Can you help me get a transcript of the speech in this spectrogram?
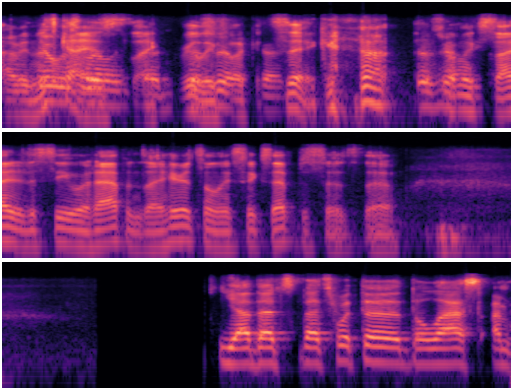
I mean, this guy really is like good. Really, really fucking good. sick. I'm really excited to see what happens. I hear it's only six episodes though. Yeah, that's that's what the the last I'm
